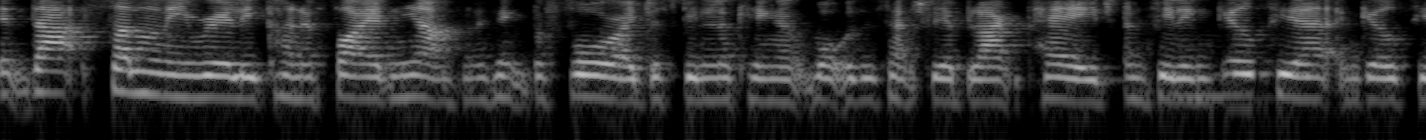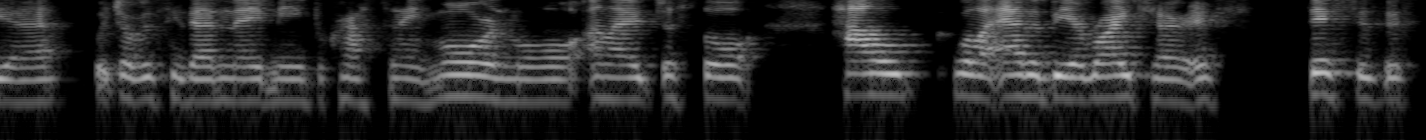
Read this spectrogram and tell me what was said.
it, that suddenly really kind of fired me up. And i think before i'd just been looking at what was essentially a blank page and feeling mm. guiltier and guiltier which obviously then made me procrastinate more and more. And i just thought how will i ever be a writer if this is this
